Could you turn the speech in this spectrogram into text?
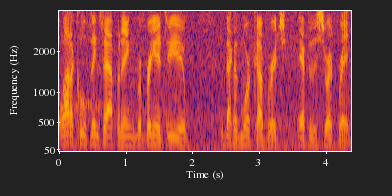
a lot of cool things happening. We're bringing it to you. We're back with more coverage after this short break.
